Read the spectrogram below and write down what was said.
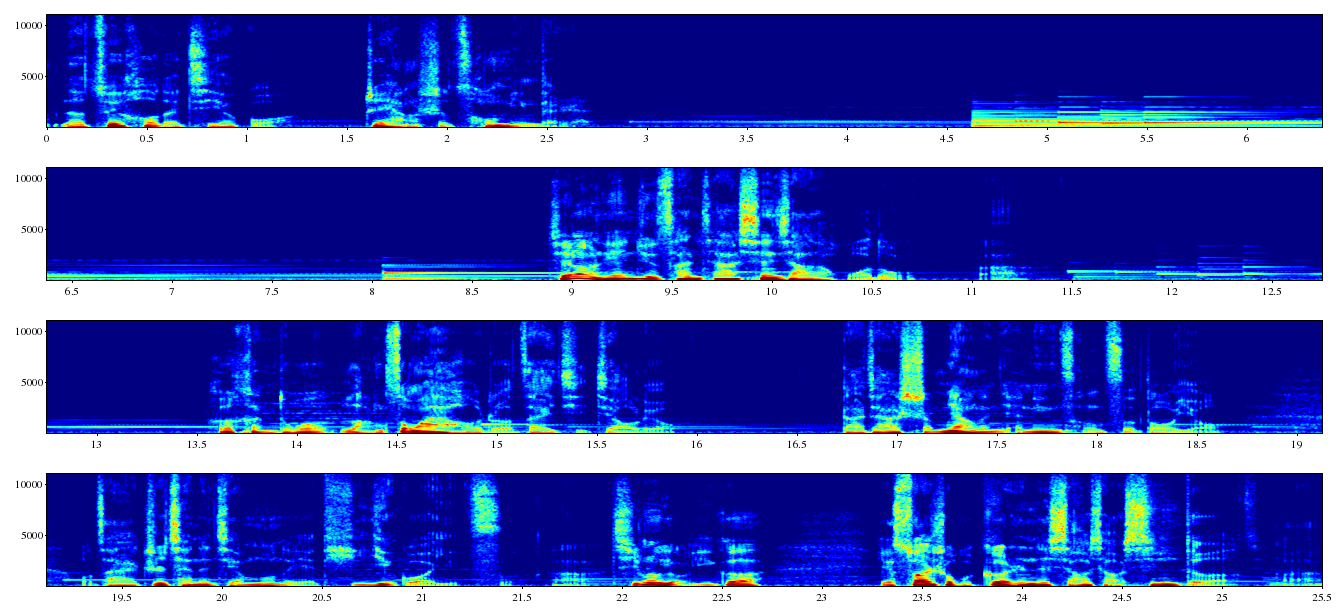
那最后的结果。这样是聪明的人。前两天去参加线下的活动，和很多朗诵爱好者在一起交流，大家什么样的年龄层次都有。我在之前的节目呢也提及过一次啊，其中有一个也算是我个人的小小心得啊，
